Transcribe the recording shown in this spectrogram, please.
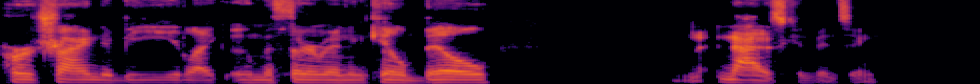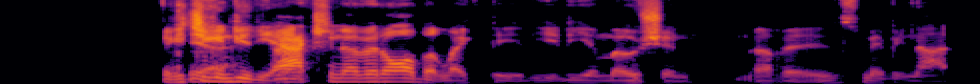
her trying to be like Uma Thurman and Kill Bill, n- not as convincing. Like Yeah, can do the action of it all, but like the, the the emotion of it is maybe not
